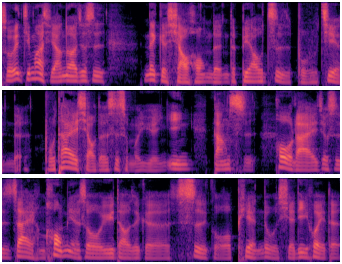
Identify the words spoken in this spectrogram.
所谓金马喜安诺就是那个小红人的标志不见了，不太晓得是什么原因。当时后来就是在很后面的时候，遇到这个四国遍路协力会的。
